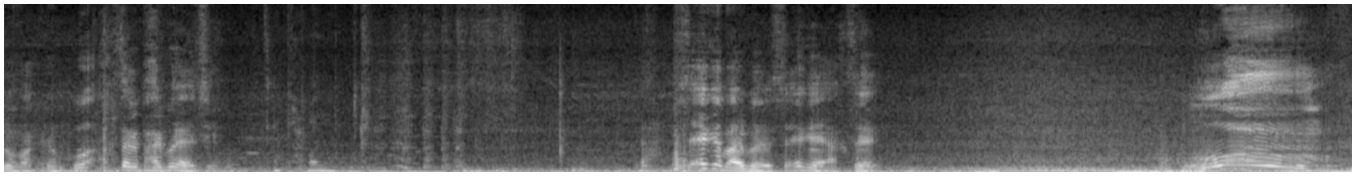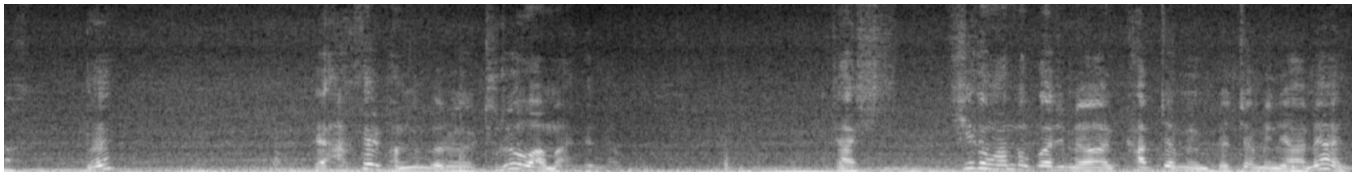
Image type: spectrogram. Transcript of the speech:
자, 신호 바뀌었고 악셀 밟아야지. 야, 세게 밟아요 세게 악셀 응? 그 악셀 밟는 거를 두려워하면 안 된다고 자 시, 시동 한 번 꺼지면 감점이 몇 점이냐 하면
